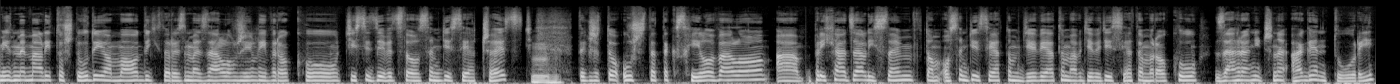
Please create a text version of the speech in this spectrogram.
My sme mali to štúdio módy, ktoré sme založili v roku 1986, mm. takže to už sa tak schylovalo a prichádzali sem v tom 89. a v 90. roku zahraničné agentúry,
